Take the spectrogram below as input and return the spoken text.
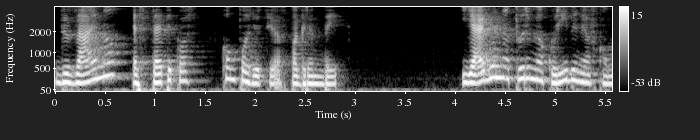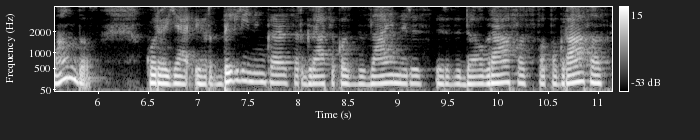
Dizaino, estetikos, kompozicijos pagrindai. Jeigu neturime kūrybinės komandos, kurioje ir dailininkas, ir grafikos dizaineris, ir videografas, fotografas,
